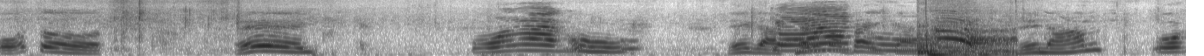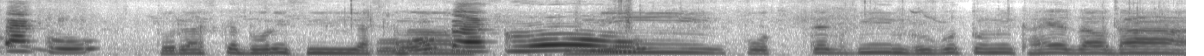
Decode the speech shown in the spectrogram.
কত এই ও কাকু এই গাছের মাথায় কাকু। এই নাম? ও কাকু তোর আজকে ধরেছি আজকে ও কাকু তুমি প্রত্যেক দিন গুগু তুমি খাইয়ে যাও ধান।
